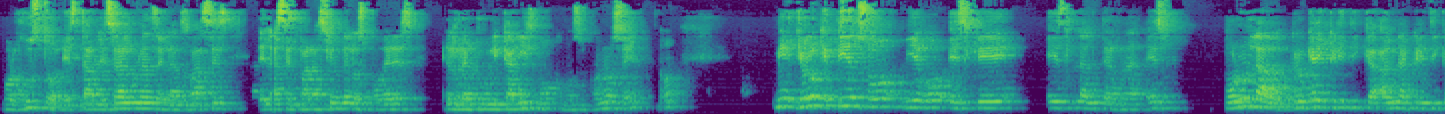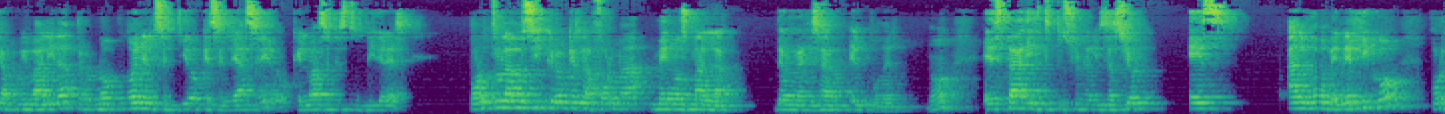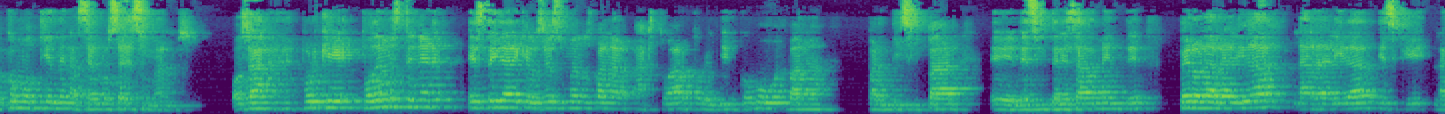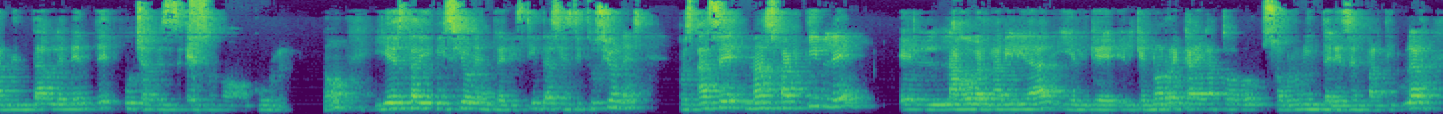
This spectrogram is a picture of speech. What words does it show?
por justo establecer algunas de las bases de la separación de los poderes, el republicanismo, como se conoce, ¿no? yo lo que pienso, Diego, es que es la alternativa, es, por un lado, creo que hay crítica, hay una crítica muy válida, pero no, no en el sentido que se le hace o que lo hacen estos líderes, por otro lado, sí creo que es la forma menos mala de organizar el poder, ¿no? Esta institucionalización es algo benéfico por cómo tienden a ser los seres humanos. O sea, porque podemos tener esta idea de que los seres humanos van a actuar por el bien común, van a participar eh, desinteresadamente, pero la realidad, la realidad es que lamentablemente muchas veces eso no ocurre, ¿no? Y esta división entre distintas instituciones, pues hace más factible la gobernabilidad y el que, el que no recaiga todo sobre un interés en particular.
